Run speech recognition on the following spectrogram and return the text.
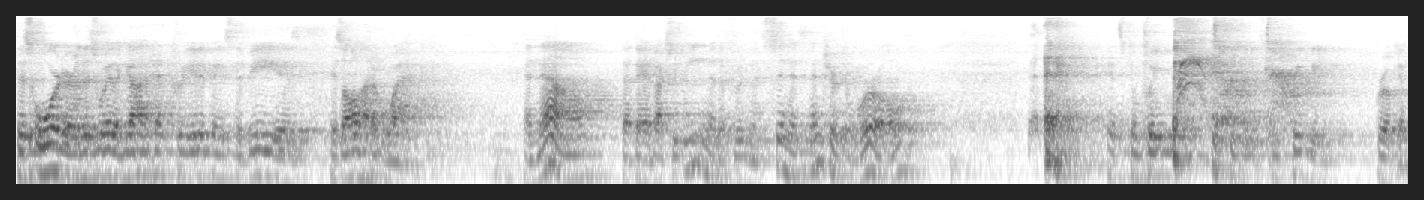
This order, this way that God had created things to be, is, is all out of whack. And now, that they have actually eaten of the fruit and that sin has entered the world, it's, complete, it's completely broken.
